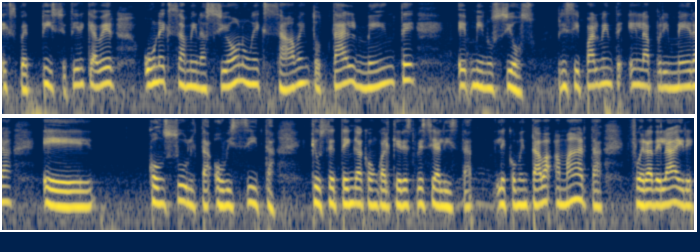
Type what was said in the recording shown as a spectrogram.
experticio, tiene que haber una examinación, un examen totalmente eh, minucioso, principalmente en la primera eh, consulta o visita que usted tenga con cualquier especialista. Le comentaba a Marta fuera del aire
